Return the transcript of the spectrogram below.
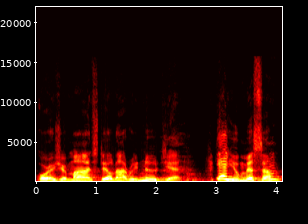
Or is your mind still not renewed yet? Yeah, you miss them.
